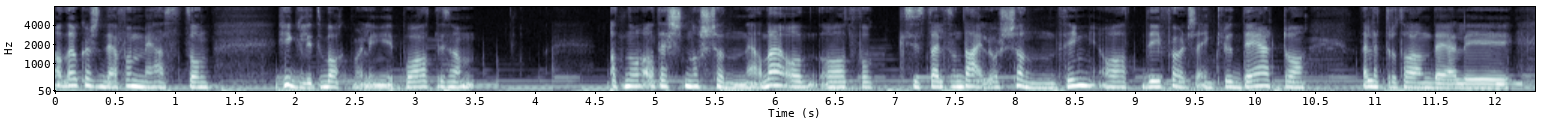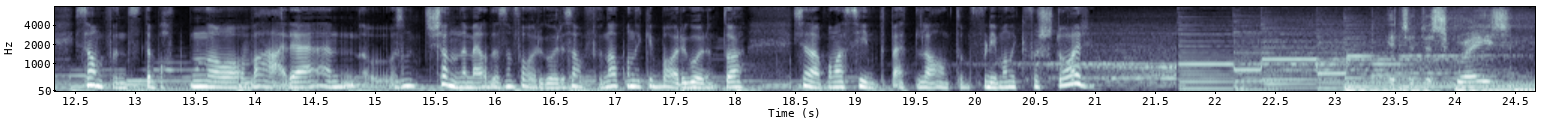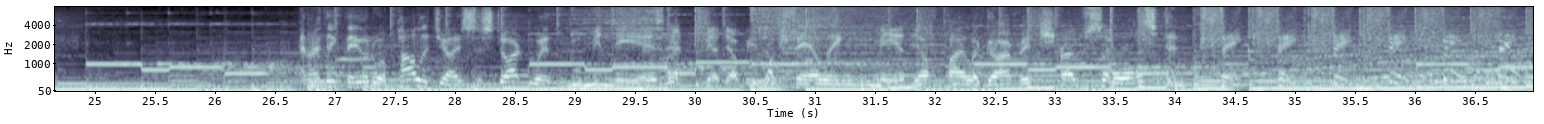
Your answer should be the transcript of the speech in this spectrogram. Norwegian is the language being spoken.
Og det er kanskje det jeg får mest sånn hyggelige tilbakemeldinger på. At, liksom, at, nå, at jeg, nå, skjønner jeg det, og, og at folk syns det er liksom deilig å skjønne ting. Og at de føler seg inkludert. og det er lettere å ta en del i, samfunnsdebatten og en, og sånn, skjønne mer av det som foregår i samfunnet. At man ikke bare går rundt og kjenner at man er sint på et eller annet fordi man ikke forstår. It's a disgrace And I think they ought to apologize to start with. Dominere mediebildet. A failing media. Pile of garbage. False and fake, fake, fake, fake, fake, fake.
